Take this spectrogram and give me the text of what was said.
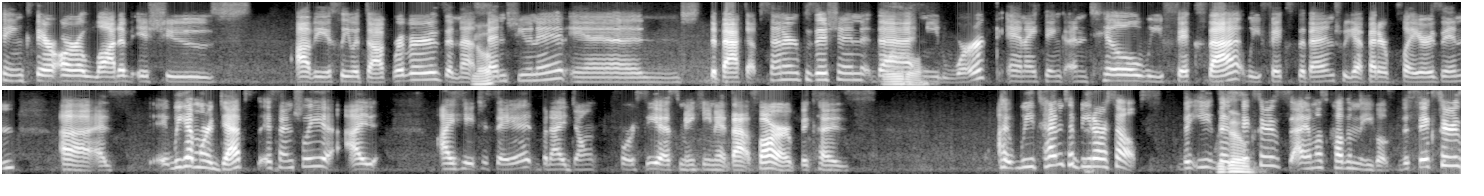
think there are a lot of issues, obviously, with Doc Rivers and that yep. bench unit and the backup center position that Brutal. need work. And I think until we fix that, we fix the bench, we get better players in, uh, as we get more depth. Essentially, I I hate to say it, but I don't foresee us making it that far because I, we tend to beat ourselves the the Sixers. I almost call them the Eagles. The Sixers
